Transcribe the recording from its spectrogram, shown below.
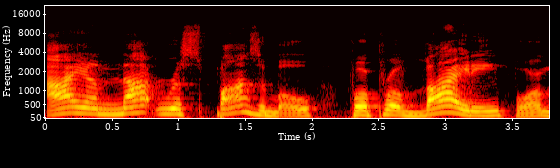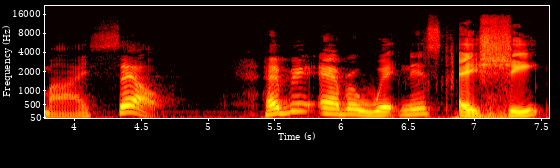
I am not responsible for providing for myself. Have you ever witnessed a sheep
